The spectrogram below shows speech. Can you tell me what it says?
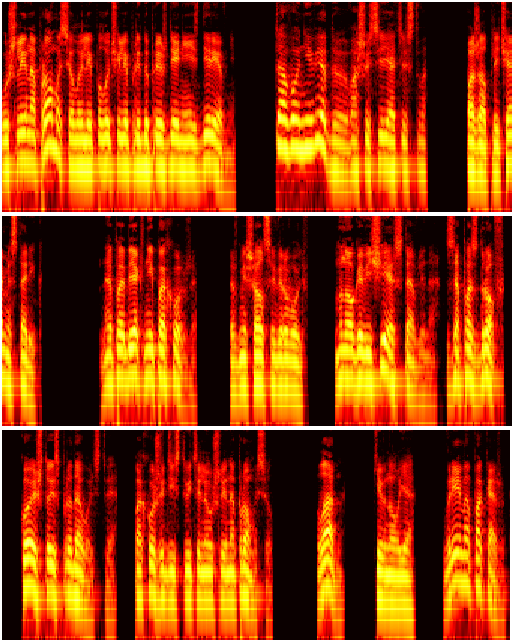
Ушли на промысел или получили предупреждение из деревни? Того не ведаю, ваше сиятельство. Пожал плечами старик. На побег не похоже, вмешался Вервольф. Много вещей оставлено, запас дров, кое-что из продовольствия. Похоже, действительно ушли на промысел. Ладно, кивнул я. Время покажет.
